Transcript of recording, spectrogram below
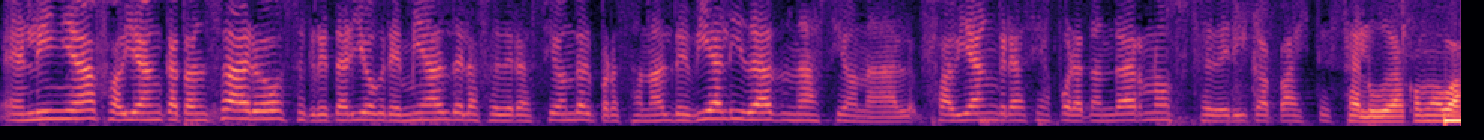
En línea, Fabián Catanzaro, secretario gremial de la Federación del Personal de Vialidad Nacional. Fabián, gracias por atendernos. Federica Paz te saluda. ¿Cómo va?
